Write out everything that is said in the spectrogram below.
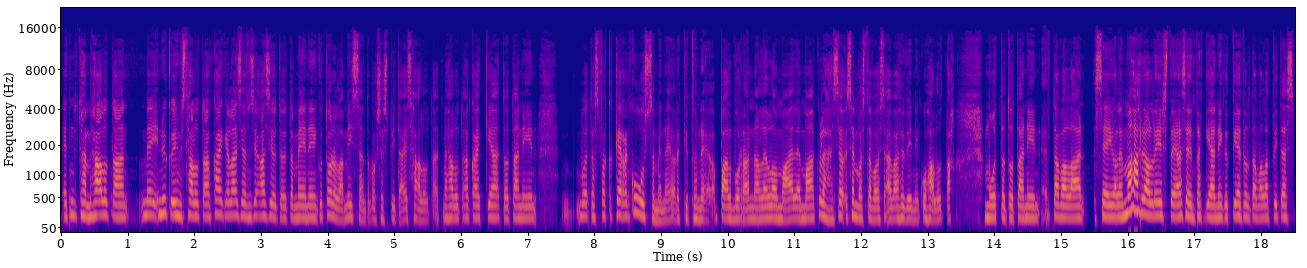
että nythän me halutaan, me nykyihmiset halutaan kaikenlaisia asioita, joita me ei niin kuin todella missään tapauksessa pitäisi haluta. Että me halutaan kaikkia, tota niin, voitaisiin vaikka kerran kuussa mennä jonnekin tuonne Palmurannalle lomailemaan. Kyllähän se, semmoista voisi aivan hyvin niin kuin haluta, mutta tota niin, tavallaan se ei ole mahdollista ja sen takia niin kuin tietyllä tavalla pitäisi,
